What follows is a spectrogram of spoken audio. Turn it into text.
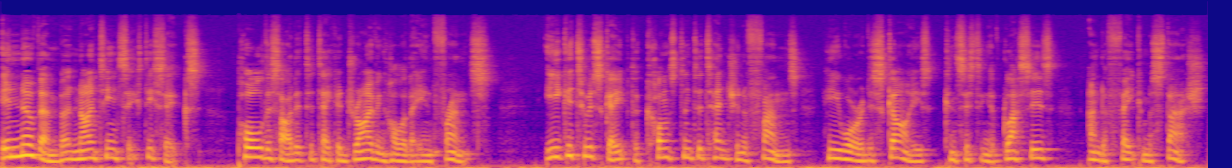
In November 1966, Paul decided to take a driving holiday in France. Eager to escape the constant attention of fans, he wore a disguise consisting of glasses and a fake moustache,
